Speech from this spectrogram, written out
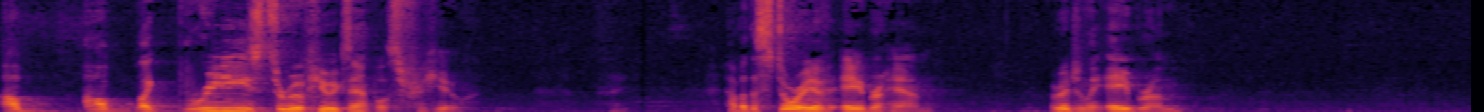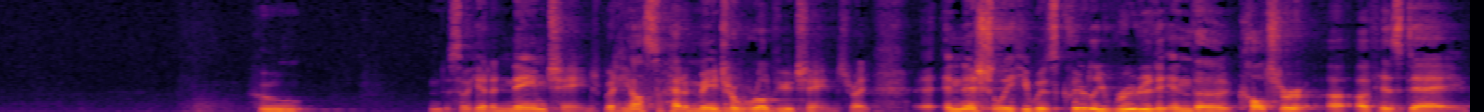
I'll, I'll like breeze through a few examples for you. How about the story of Abraham? Originally, Abram, who so he had a name change, but he also had a major worldview change, right? Initially, he was clearly rooted in the culture uh, of his day,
